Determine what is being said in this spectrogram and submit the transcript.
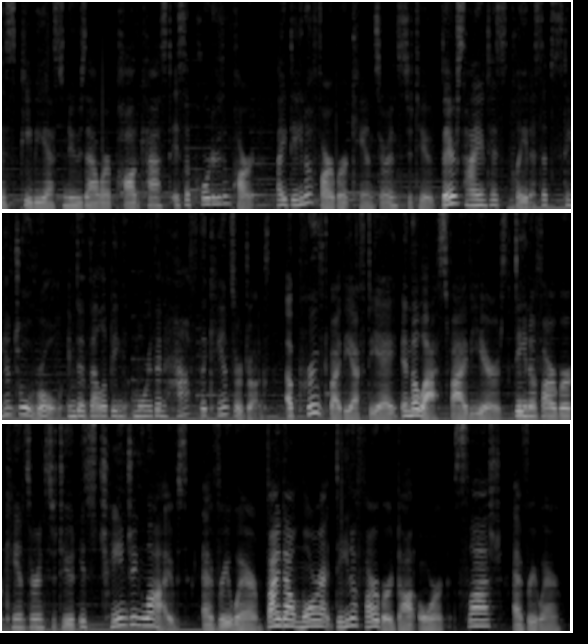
This PBS NewsHour podcast is supported in part by Dana Farber Cancer Institute. Their scientists played a substantial role in developing more than half the cancer drugs approved by the FDA in the last five years. Dana Farber Cancer Institute is changing lives everywhere. Find out more at danafarber.org/everywhere.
